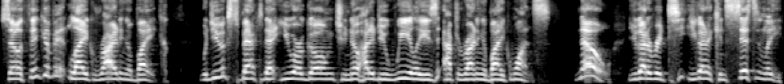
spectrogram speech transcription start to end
So think of it like riding a bike. Would you expect that you are going to know how to do wheelies after riding a bike once? No, you got to you got to consistently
